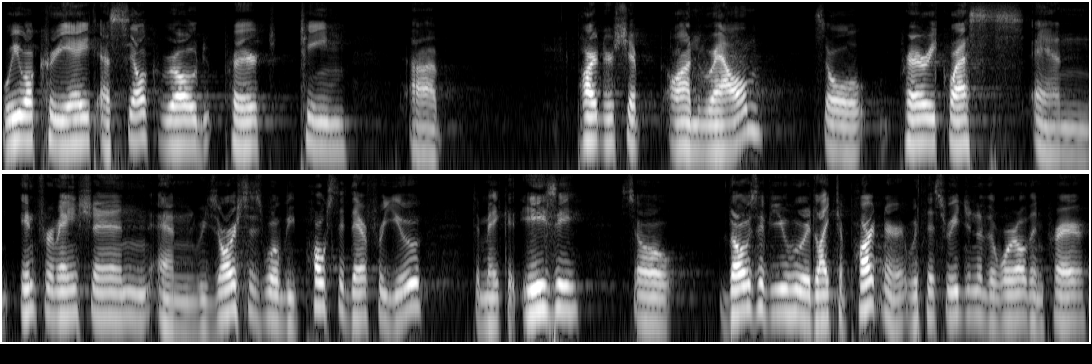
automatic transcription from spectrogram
We will create a Silk Road prayer team uh, partnership on Realm. So prayer requests and information and resources will be posted there for you to make it easy so, those of you who would like to partner with this region of the world in prayer,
